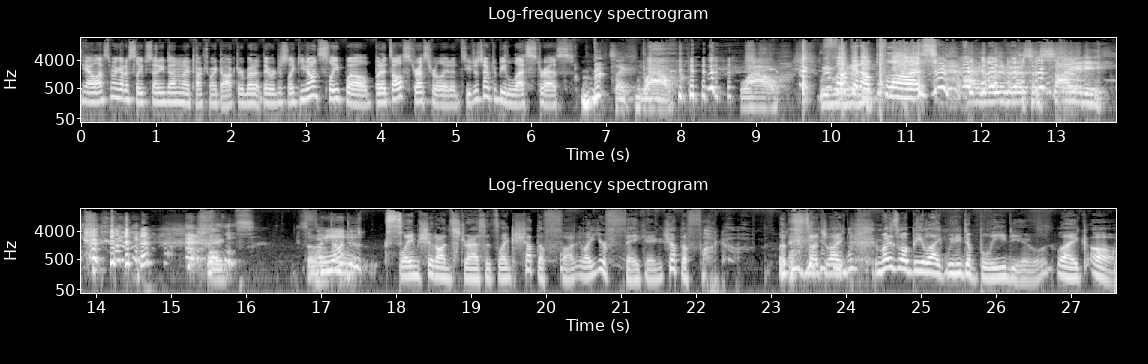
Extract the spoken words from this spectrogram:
Yeah, last time I got a sleep study done and I talked to my doctor about it, they were just like, you don't sleep well, but it's all stress related, so you just have to be less stressed. It's like wow, wow. We live in Fucking applause! I live in a society. Thanks. So Like, don't Thanks. just blame shit on stress. It's like shut the fuck. Like you're faking. Shut the fuck up. It's such like it might as well be like we need to bleed you. Like oh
